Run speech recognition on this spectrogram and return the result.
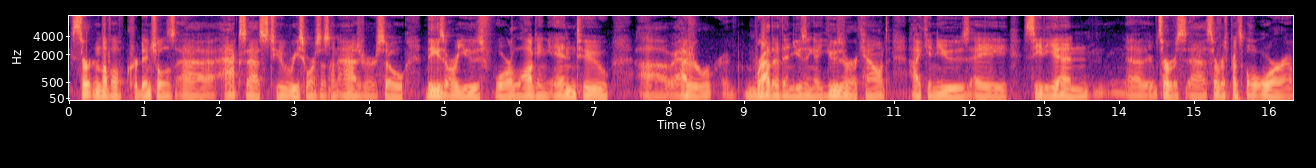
certain level of credentials uh, access to resources on Azure. So these are used for logging into uh, Azure rather than using a user account. I can use a CDN uh, service uh, service principal or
